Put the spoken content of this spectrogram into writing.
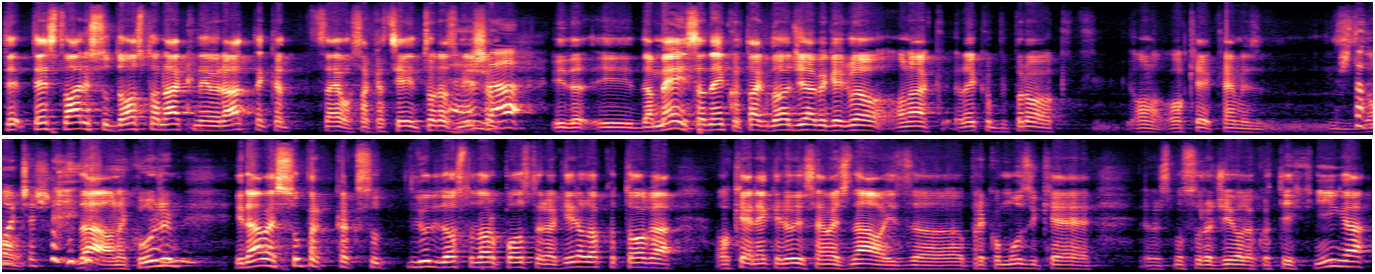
te, te stvari su dosta onak nevjerojatne kad, evo, sad kad sjedim to razmišljam da. i, da, i da meni sad neko tak dođe, ja bi ga gledao onak, rekao bi prvo, ono, ok, kaj me... Šta ono, hoćeš? Da, ono, kužim. I nama je super kako su ljudi dosta dobro postoje reagirali oko toga. Ok, neke ljudi sam već znao iz, uh, preko muzike, uh, smo surađivali oko tih knjiga.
